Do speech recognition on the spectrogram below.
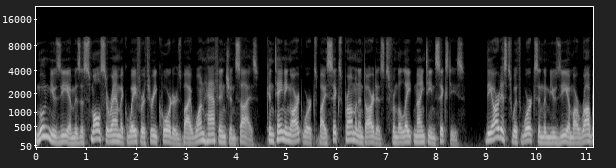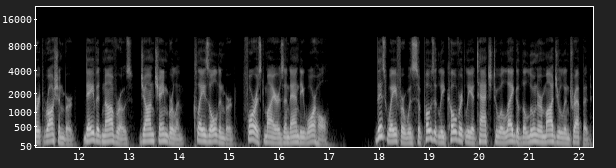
Moon Museum is a small ceramic wafer 3 quarters by 1 half inch in size, containing artworks by six prominent artists from the late 1960s. The artists with works in the museum are Robert Rauschenberg, David Novros, John Chamberlain, Claes Oldenburg, Forrest Myers and Andy Warhol. This wafer was supposedly covertly attached to a leg of the lunar module Intrepid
